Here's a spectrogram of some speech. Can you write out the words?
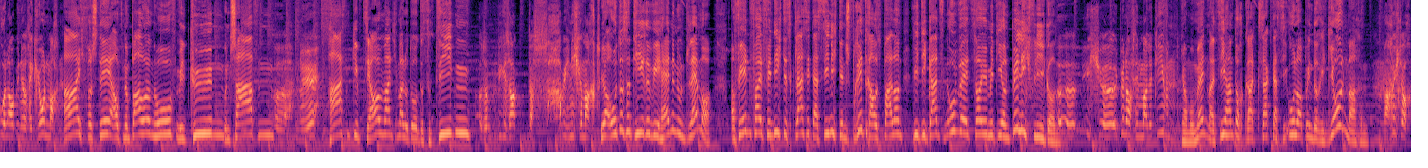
Urlaub in der Region machen. Ah, ich verstehe, auf einem Bauernhof mit Kühen und Schafen. Äh, nee. Hasen gibt's ja auch manchmal oder, oder so Ziegen. Also, wie gesagt, das habe ich nicht gemacht. Ja, oder so Tiere wie Hennen und Lämmer. Auf jeden Fall finde ich das klasse, dass sie nicht den Sprit rausballern, wie die ganzen Umweltsäue mit ihren Billigfliegern. Äh, ich äh, bin auf den Malediven. Ja, Moment mal, Sie haben doch gerade gesagt, dass Sie Urlaub in der Region machen. Mach ich doch.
